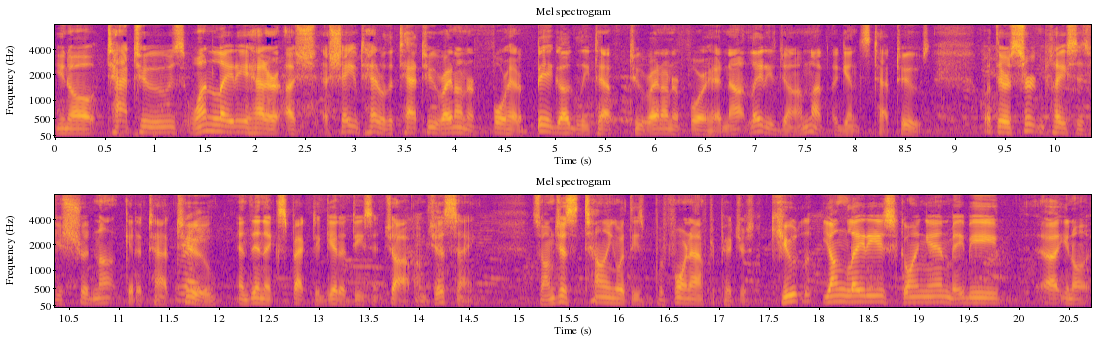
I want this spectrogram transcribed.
you know, tattoos. One lady had her, a, sh- a shaved head with a tattoo right on her forehead, a big ugly tattoo right on her forehead. Now, ladies and gentlemen, I'm not against tattoos, but there are certain places you should not get a tattoo Right. and then expect to get a decent job. I'm just saying. So I'm just telling you what these before and after pictures. Cute young ladies going in, maybe, uh, you know,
